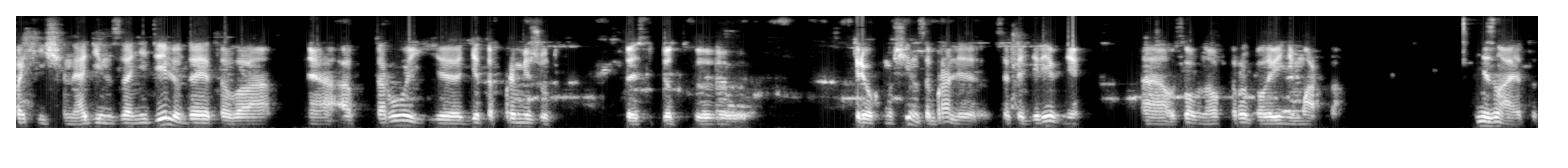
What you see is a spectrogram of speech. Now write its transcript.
похищены. Один за неделю до этого, э, а второй где-то в промежутке. То есть вот, трех мужчин забрали с этой деревни условно во второй половине марта. Не знаю, это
